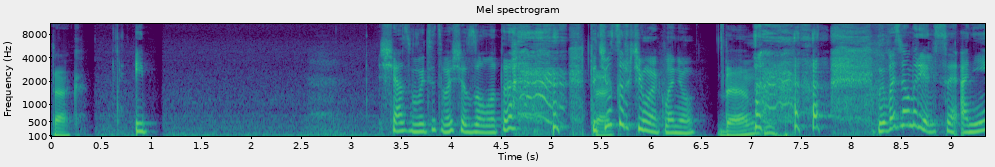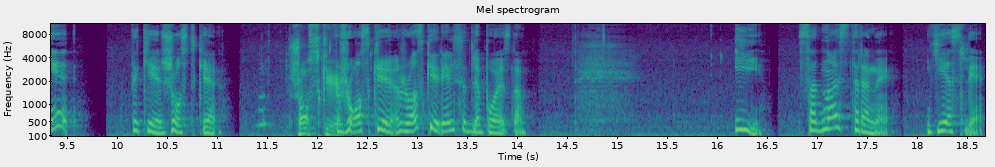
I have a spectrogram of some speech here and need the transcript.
Так. И сейчас будет вообще золото. Ты чувствуешь, к чему я клоню? Да. Мы возьмем рельсы, они такие жесткие. Жесткие. Жесткие, жесткие рельсы для поезда. И, с одной стороны, если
